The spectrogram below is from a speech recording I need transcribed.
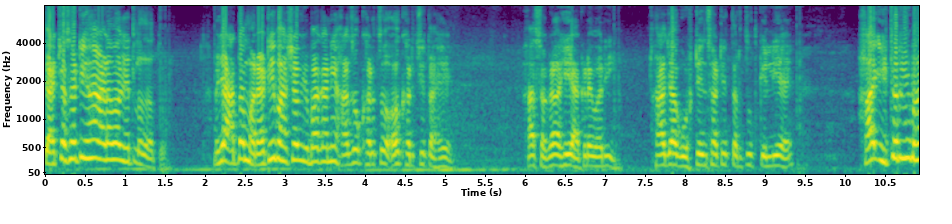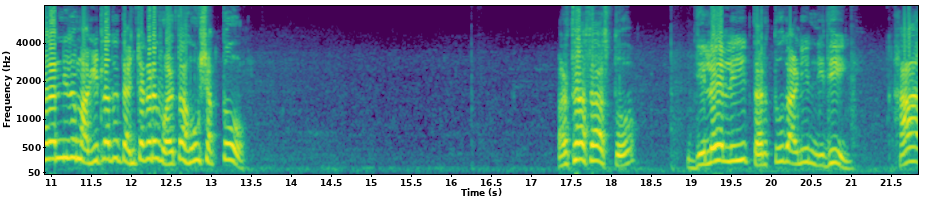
त्याच्यासाठी हा आढावा घेतला जातो. म्हणजे आता मराठी भाषा विभागाने हा जो खर्च अखर्चित आहे हा सगळा ही आकडेवारी हा ज्या गोष्टींसाठी तरतूद केली आहे हा इतर विभागांनी जर मागितला तर त्यांच्याकडे वळता होऊ शकतो. अर्थ असा असतो दिलेली तरतूद आणि निधी हा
